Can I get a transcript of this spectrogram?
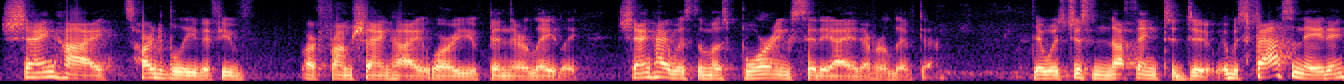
Shanghai, it's hard to believe if you've are from Shanghai or you've been there lately. Shanghai was the most boring city I had ever lived in. There was just nothing to do. It was fascinating.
